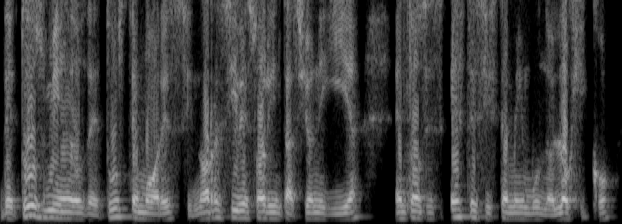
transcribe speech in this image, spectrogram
de tus miedos, de tus temores, si no recibes orientación y guía, entonces este sistema inmunológico,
